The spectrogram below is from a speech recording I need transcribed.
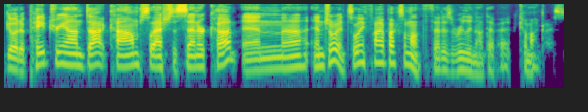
go to patreon.com slash the center cut and uh, enjoy. It's only five bucks a month. That is really not that bad. Come on, guys.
